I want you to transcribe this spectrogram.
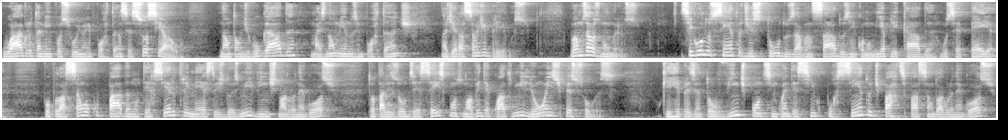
O agro também possui uma importância social, não tão divulgada, mas não menos importante, na geração de empregos. Vamos aos números. Segundo o Centro de Estudos Avançados em Economia Aplicada, o CEPEA, população ocupada no terceiro trimestre de 2020 no agronegócio totalizou 16,94 milhões de pessoas, o que representou 20,55% de participação do agronegócio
